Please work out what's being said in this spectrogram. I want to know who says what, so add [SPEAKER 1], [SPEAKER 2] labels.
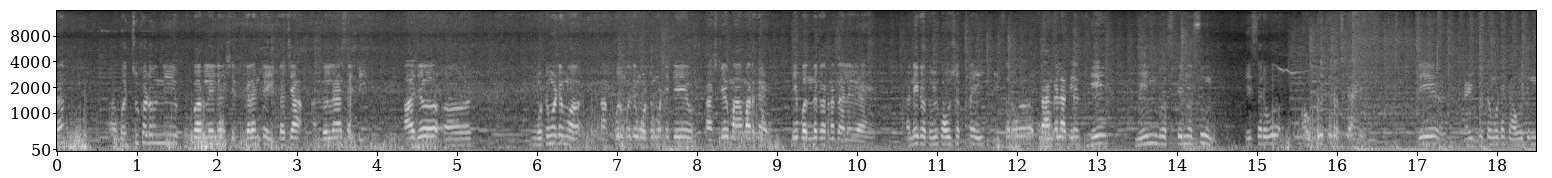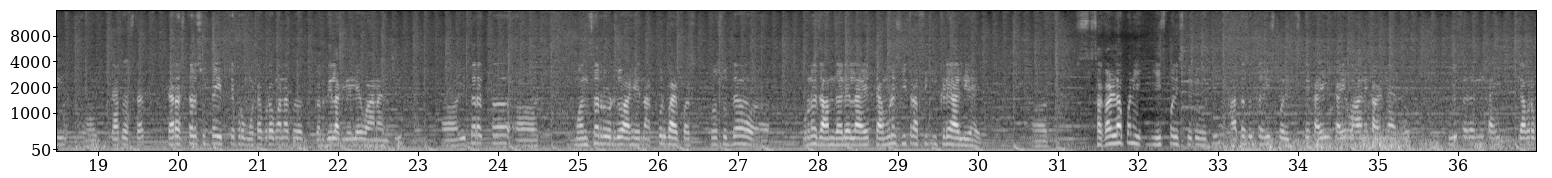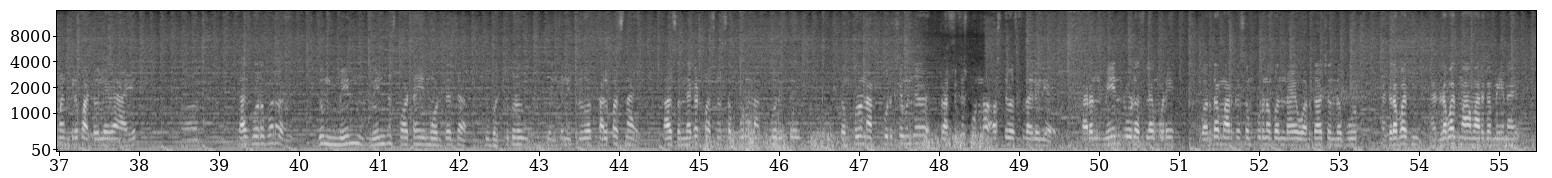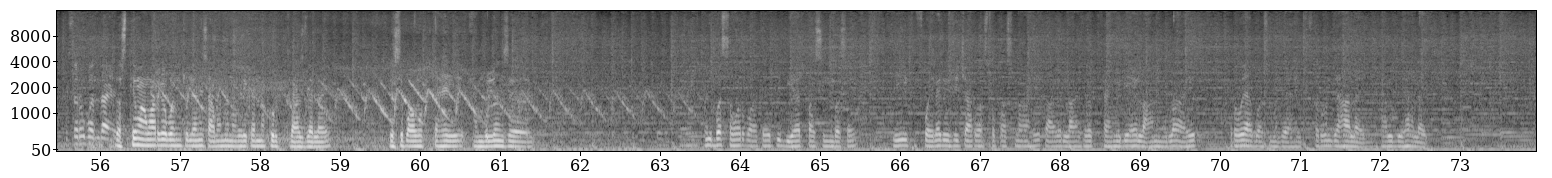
[SPEAKER 1] नमस्कार बच्चू कडूंनी पुकारलेल्या शेतकऱ्यांच्या हिताच्या आंदोलनासाठी आज अ, मोठे मोठे म नागपूरमध्ये मोठे मोठे जे राष्ट्रीय महामार्ग आहेत ते बंद करण्यात आलेले आहे अनेक तुम्ही पाहू शकता हे सर्व रांगा लागल्यात. हे मेन रस्ते नसून हे सर्व अवघडचे रस्ते आहेत. ते काही छोट्या मोठ्या गावातून जात असतात त्या रस्त्यावर सुद्धा इतके प्र- मोठ्या प्रमाणात गर्दी लागलेली आहे वाहनांची. इतरत्र मनसर रोड जो आहे नागपूर बायपास तो सुद्धा पूर्ण जाम झालेला आहे. त्यामुळेच ही ट्रॅफिक इकडे आली आहे. सकाळला पण हीच परिस्थिती होती. आता सुद्धा हीच परिस्थिती. काही काही वाहने काढण्यात आहेत. पोलिसांनी काही त्याप्रमाणे तिकडे पाठवलेल्या आहेत. त्याचबरोबर जो मेन मेन जो स्पॉट आहे मोर्चाचा तो बच्चूकडे यांच्या नेतृत्वात कालपासून आहे काल संध्याकाळपासून संपूर्ण नागपूर इथे संपूर्ण नागपूरचे म्हणजे ट्रॅफिकच पूर्ण अस्तव्यस्त झालेली आहे. कारण मेन रोड असल्यामुळे वर्धा मार्ग संपूर्ण बंद आहे. वर्धा चंद्रपूर हैदराबाद हैदराबाद महामार्ग मेन आहे. सर्व बंद आहे
[SPEAKER 2] रस्ते महामार्ग बंद केल्याने सामान्य नागरिकांना खूप त्रास झाला. आहे जसे पाहू शकता हे ॲम्ब्युलन्स ही बस समोर पाहत आहे ती बिहार पासिंग बस आहे. ही पहिल्या दिवशी चार वाजतापासून आहे. काय लहान फॅमिली आहे लहान मुलं आहेत. सर्व या बसमध्ये आहेत. सर्वांचे हाल आहेत हाल बेहाल आहेत.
